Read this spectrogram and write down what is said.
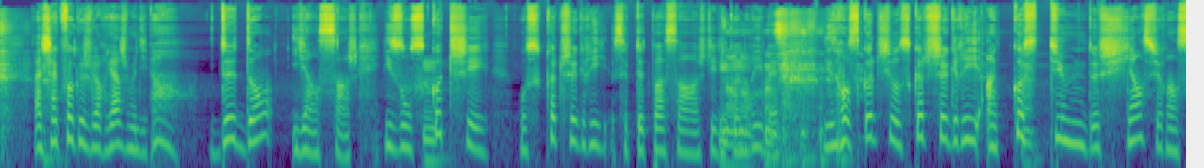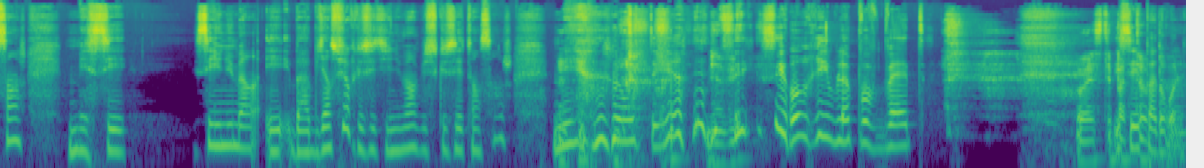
à chaque fois que je le regarde, je me dis, oh, dedans il y a un singe. Ils ont hmm. scotché au scotch gris, c'est peut-être pas ça, hein, je dis des conneries, mais ils ont scotché au scotch gris un costume de chien sur un singe, mais c'est c'est inhumain. Et bah bien sûr que c'est inhumain puisque c'est un singe, mais c'est horrible la pauvre bête. Ouais, c'était pas top. pas drôle.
